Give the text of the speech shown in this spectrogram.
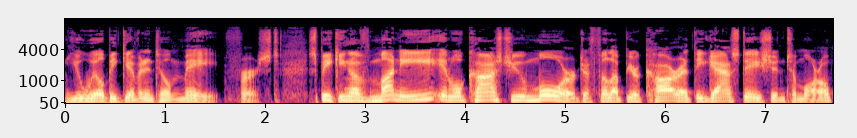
you will be given until May 1st. Speaking of money, it will cost you more to fill up your car at the gas station tomorrow.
